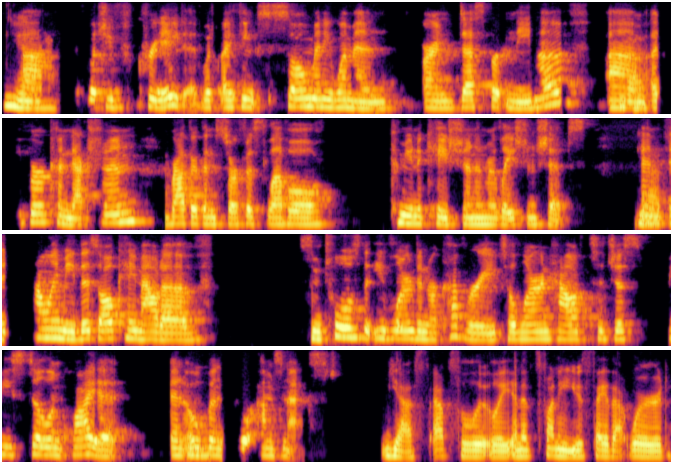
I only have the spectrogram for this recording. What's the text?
Yeah. Um, what you've created, which I think so many women are in desperate need of um, yeah. a deeper connection rather than surface level communication and relationships. Yes. And, and telling me this all came out of some tools that you've learned in recovery to learn how to just be still and quiet and mm open to what comes next. Yes, absolutely. And it's funny you say that word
